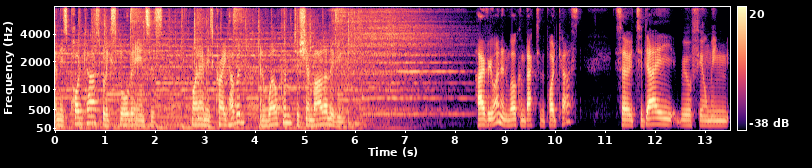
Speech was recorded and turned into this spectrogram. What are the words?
and this podcast will explore the answers. My name is Craig Hubbard, and welcome to Shambhala Living. Hi, everyone, and welcome back to the podcast. So, today we were filming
